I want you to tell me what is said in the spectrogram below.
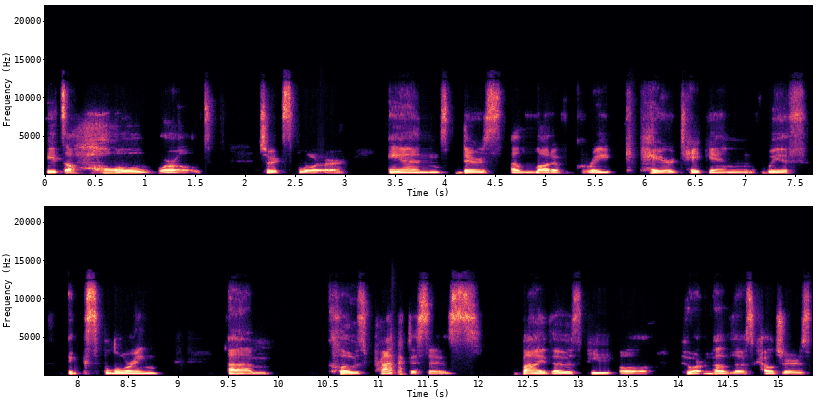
it's a whole world to explore and there's a lot of great care taken with exploring um, closed practices by those people who are mm-hmm. of those cultures.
